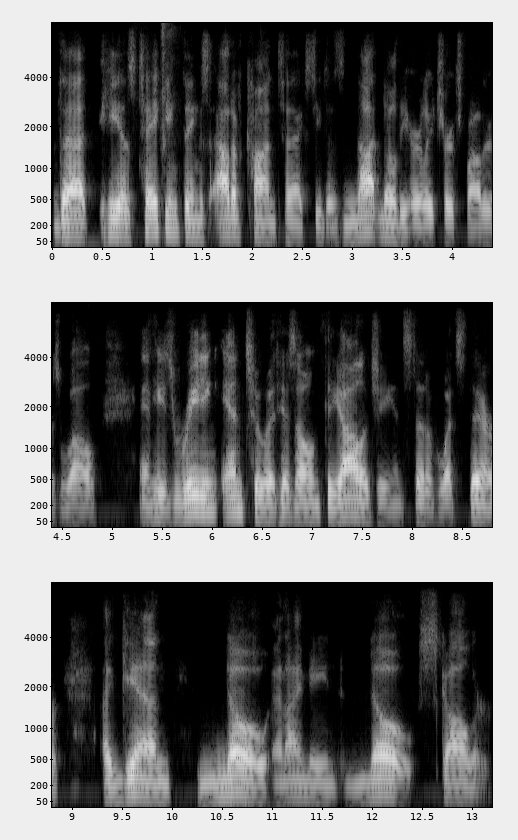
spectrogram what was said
that he is taking things out of context. He does not know the early church fathers well, and he's reading into it his own theology instead of what's there. Again, no, and I mean no scholar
